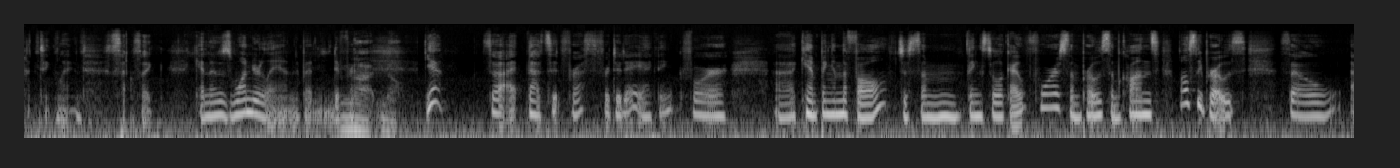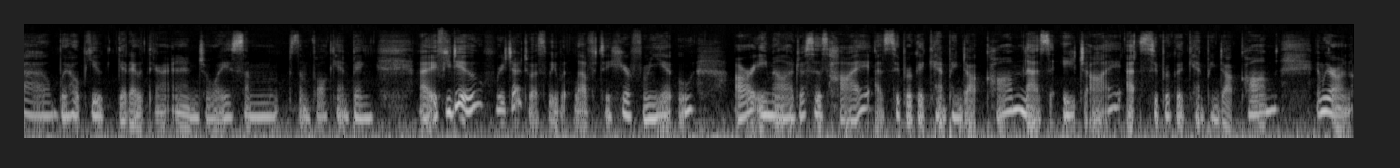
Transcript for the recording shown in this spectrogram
Hunting land sounds like Canada's Wonderland, but different. Not no. Yeah, So I, that's it for us for today, I think, for uh, camping in the fall. Just some things to look out for, some pros, some cons, mostly pros. So uh, we hope you get out there and enjoy some, some fall camping. Uh, if you do, reach out to us. We would love to hear from you. Our email address is hi at supergoodcamping.com. That's hi at supergoodcamping.com. And we are on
